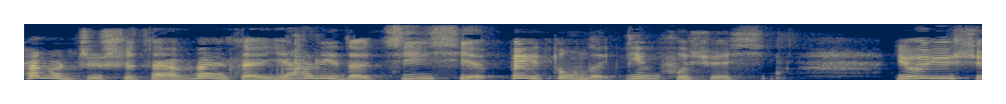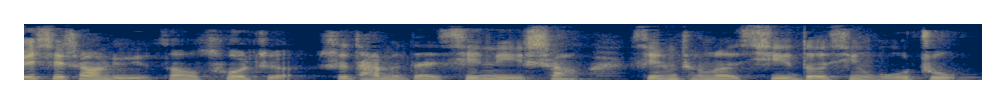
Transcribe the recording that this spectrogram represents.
他们只是在外在压力的机械、被动的应付学习。由于学习上屡遭挫折，使他们在心理上形成了习得性无助。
